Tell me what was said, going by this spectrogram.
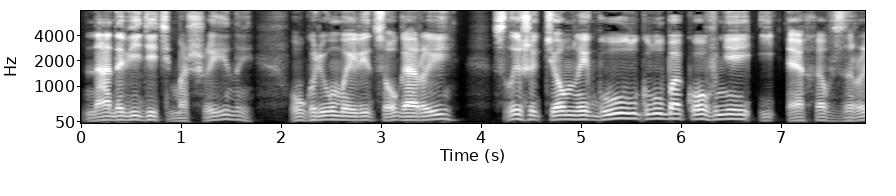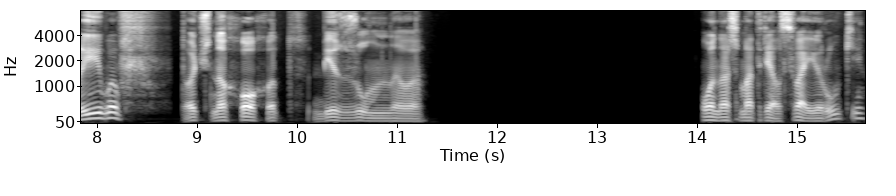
Надо видеть машины, угрюмое лицо горы, слышать темный гул глубоко в ней и эхо взрывов, точно хохот безумного. Он осмотрел свои руки,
